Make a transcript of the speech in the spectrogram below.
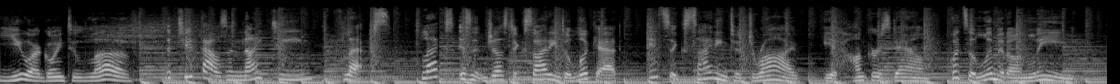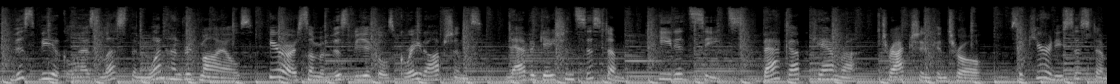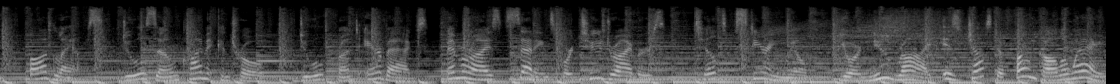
You are going to love the 2019 Flex. Flex isn't just exciting to look at, it's exciting to drive. It hunkers down, puts a limit on lean. This vehicle has less than 100 miles. Here are some of this vehicle's great options. Navigation system, heated seats, backup camera, traction control, security system, fog lamps, dual zone climate control, dual front airbags, memorized settings for two drivers, tilt steering wheel. Your new ride is just a phone call away.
